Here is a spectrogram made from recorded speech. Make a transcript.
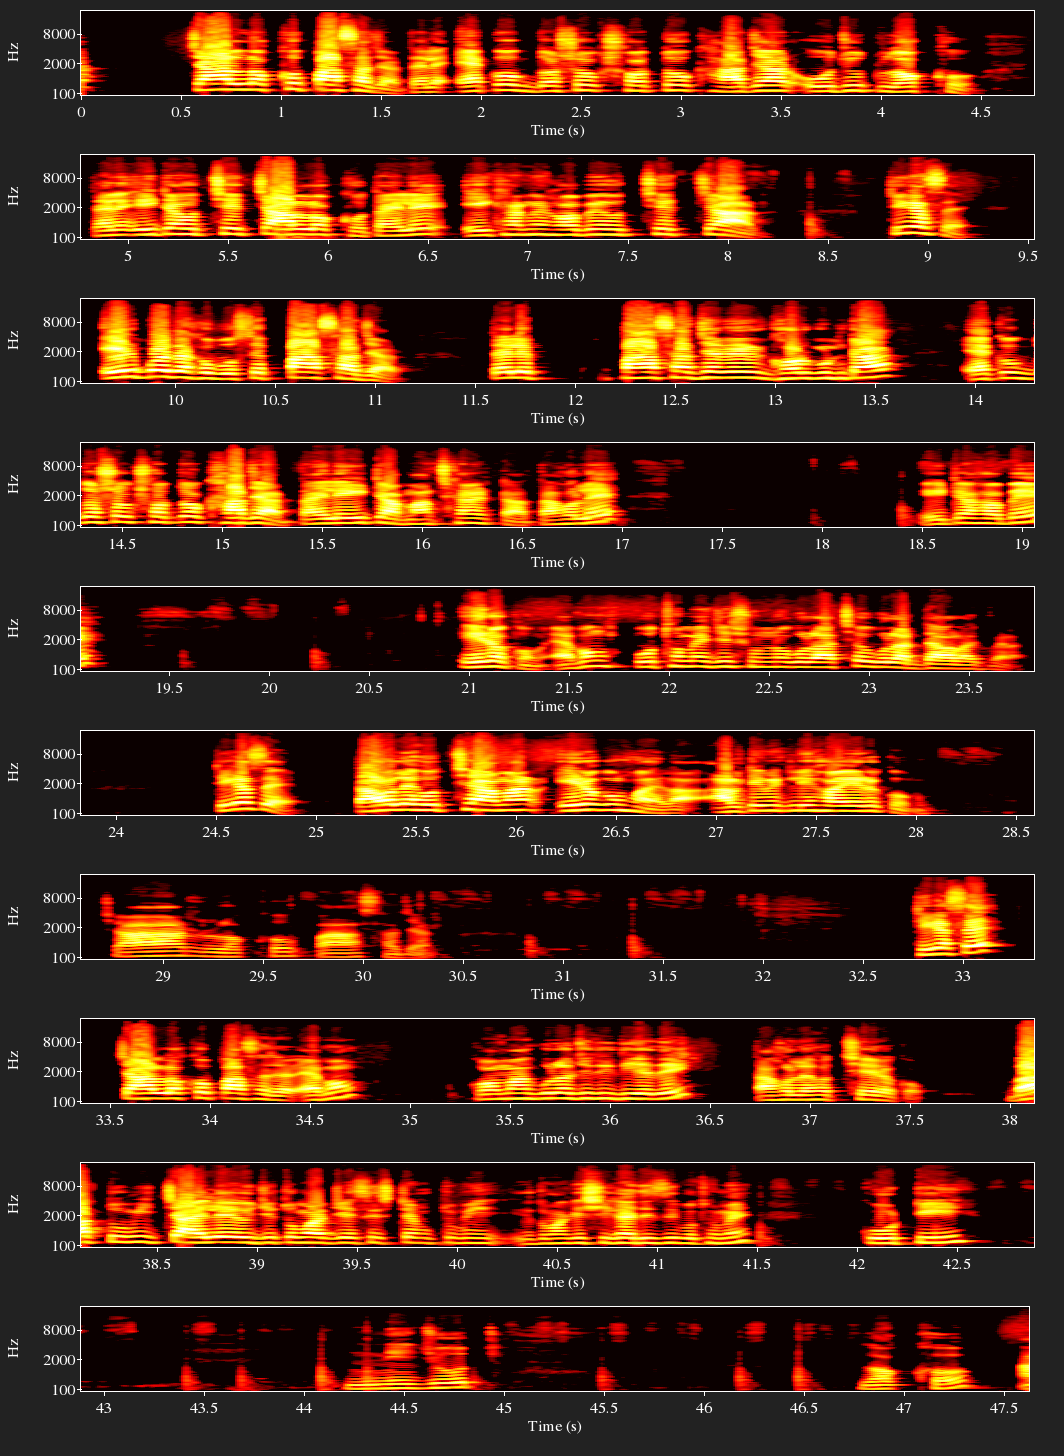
চার লক্ষ, পাঁচ হাজার। তাহলে একক, দশক, শতক, হাজার, অযুত লক্ষ। তাহলে এইটা হচ্ছে চার লক্ষ। তাইলে এইখানে হবে হচ্ছে চার। ঠিক আছে? এরপর দেখো বলছে পাঁচ হাজার। তাহলে পাঁচ হাজারের ঘর গুণটা একক দশক শতক হাজার, তাইলে এইটা মাঝখানেরটা। তাহলে এইটা হবে এরকম, এবং প্রথমে যে শূন্যগুলো আছে ওগুলো আর দেওয়া লাগবে না। ঠিক আছে? তাহলে হচ্ছে আমার এরকম হয় আলটিমেটলি হয় এরকম। চার লক্ষ পাঁচ হাজার। ঠিক আছে? চার লক্ষ পাঁচ হাজার, এবং কমাগুলো যদি দিয়ে দেই, তাহলে হচ্ছে এরকম। বা তুমি চাইলে ওই যে তোমার যে সিস্টেম তুমি, তোমাকে শিখাই দিয়েছি প্রথমে, কোটি নিযুত লক্ষ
